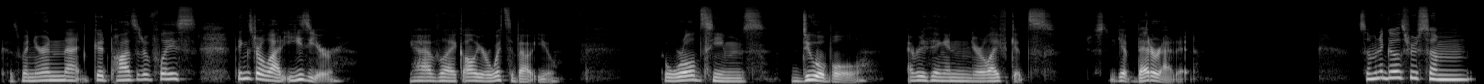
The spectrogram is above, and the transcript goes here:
Because when you're in that good, positive place, things are a lot easier. You have like all your wits about you. The world seems doable. Everything in your life gets just, you get better at it. So I'm going to go through some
